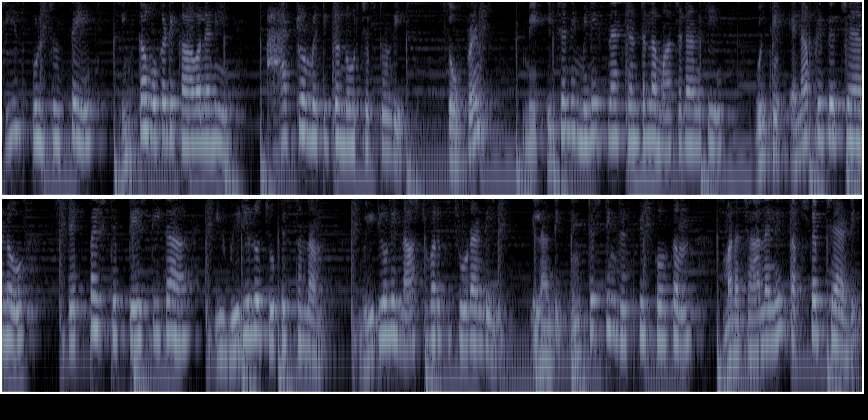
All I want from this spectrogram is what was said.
చీజ్ పుల్ చూస్తే ఇంకా ఒకటి కావాలని ఆటోమేటిక్గా నోరు చెప్తుంది. సో ఫ్రెండ్స్ మీ కిచెన్ని మినీ స్నాక్ సెంటర్లా మార్చడానికి వీటిని ఎలా ప్రిపేర్ చేయాలో స్టెప్ బై స్టెప్ టేస్టీగా ఈ వీడియోలో చూపిస్తున్నాం. వీడియోని లాస్ట్ వరకు చూడండి. ఇలాంటి ఇంట్రెస్టింగ్ రెసిపీస్ కోసం మన ఛానల్ని సబ్స్క్రైబ్ చేయండి.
